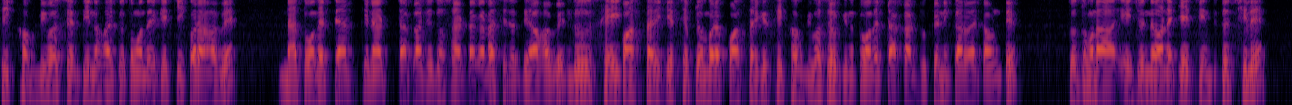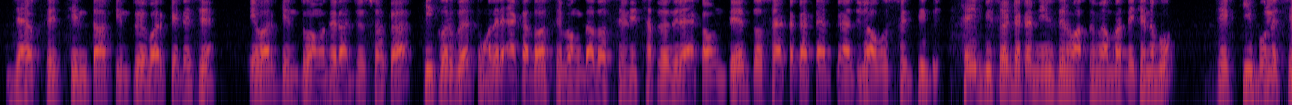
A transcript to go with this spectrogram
শিক্ষক দিবসের দিন হয়তো তোমাদেরকে কি করা হবে? না, তোমাদের ট্যাব কেনার টাকা, যে দশ হাজার টাকাটা সেটা দেওয়া হবে। কিন্তু সেই পাঁচ তারিখে, সেপ্টেম্বরের পাঁচ তারিখে শিক্ষক দিবসেও কিন্তু তোমাদের টাকা ঢুকেনি কারও অ্যাকাউন্টে তো তোমরা এই জন্য অনেকেই চিন্তিত ছিলে। যাই হোক, সেই চিন্তা কিন্তু এবার কেটেছে। এবার কিন্তু আমাদের রাজ্য সরকার কি করবে? তোমাদের একাদশ এবং দ্বাদশ শ্রেণির ছাত্রছাত্রীদের অ্যাকাউন্টে দশ হাজার টাকা ট্যাব কেনার জন্য অবশ্যই দেবে। সেই বিষয়টা একটা নিউজের মাধ্যমে আমরা দেখে নেব যে কি বলেছে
